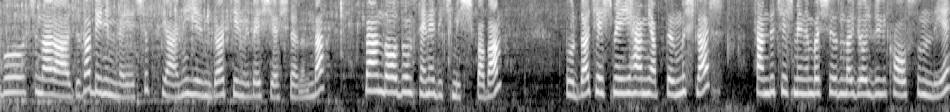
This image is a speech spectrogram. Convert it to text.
Bu çınar ağacı da benimle yaşıt. Yani 24-25 yaşlarında. Ben doğduğum sene dikmiş babam. Burada çeşmeyi hem yaptırmışlar hem de çeşmenin başında gölgelik olsun diye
